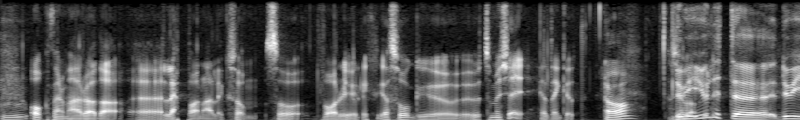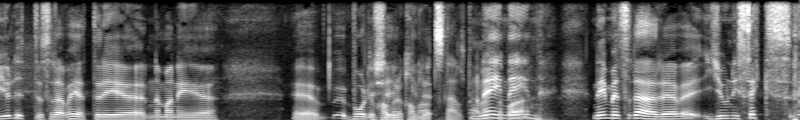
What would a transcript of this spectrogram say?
Eh. Mm. och med de här röda eh, läpparna liksom, så var det ju, liksom- jag såg ju ut som en tjej helt enkelt. Ja. Du är ju lite, du är ju lite sådär, vad heter det, när man är eh, både tjej och komma kille. något snällt här. Nej, vänta bara. nej, nej men sådär eh, unisex.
